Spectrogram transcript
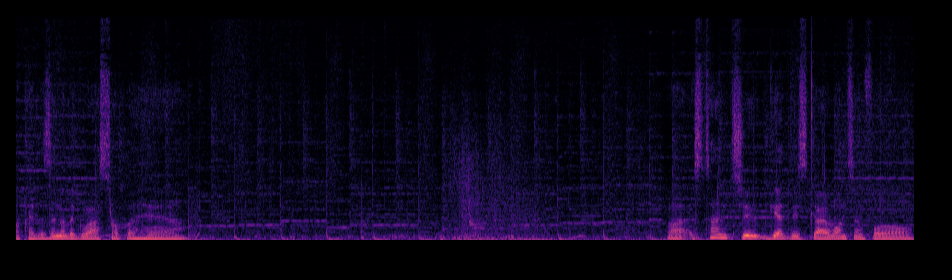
Okay, there's another grasshopper here. Right, it's time to get this guy once and for all.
